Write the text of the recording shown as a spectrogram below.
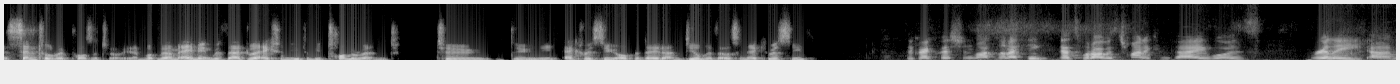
a central repository? And what I'm aiming with that, do I actually need to be tolerant to do the accuracy of the data and deal with those inaccuracies? It's a great question, Michael. And I think that's what I was trying to convey was really um,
